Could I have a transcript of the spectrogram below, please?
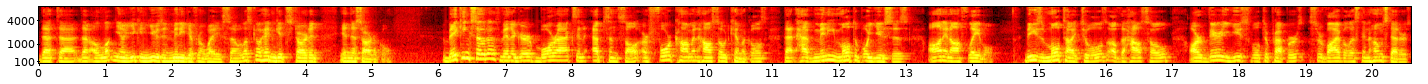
that uh, that a lot, you know you can use in many different ways. So let's go ahead and get started in this article. Baking soda vinegar borax and epsom salt are four common household chemicals that have many multiple uses on and off label. These multi-tools of the household are very useful to preppers, survivalists, and homesteaders,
